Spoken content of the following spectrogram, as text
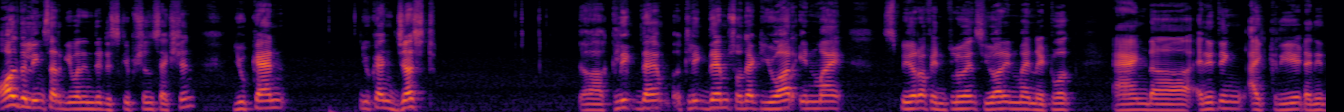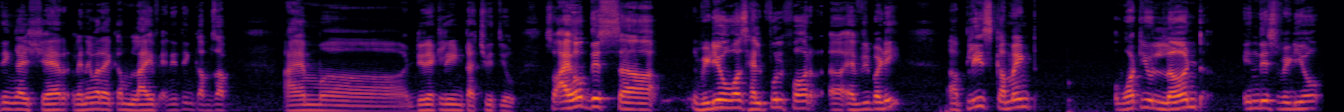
All the links are given in the description section. You can you can just uh, click them click them so that you are in my sphere of influence you are in my network and uh, anything i create anything i share whenever i come live anything comes up i am uh, directly in touch with you so i hope this uh, video was helpful for uh, everybody uh, please comment what you learned in this video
